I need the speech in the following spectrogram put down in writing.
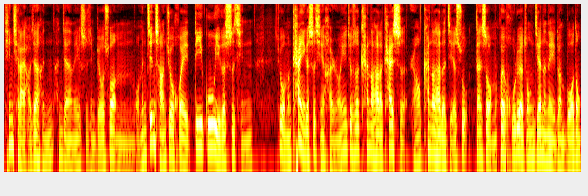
听起来好像很很简单的一个事情。比如说，嗯，我们经常就会低估一个事情，就我们看一个事情很容易就是看到它的开始，然后看到它的结束，但是我们会忽略中间的那一段波动，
